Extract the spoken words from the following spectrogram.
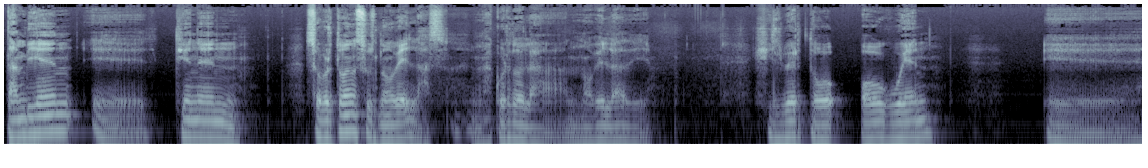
también eh, tienen sobre todo en sus novelas. Me acuerdo de la novela de Gilberto Owen, eh,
